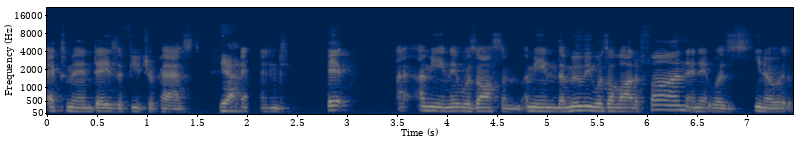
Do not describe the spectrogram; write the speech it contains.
X Men: Days of Future Past. Yeah, and it I mean, it was awesome. I mean, the movie was a lot of fun, and it was you know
